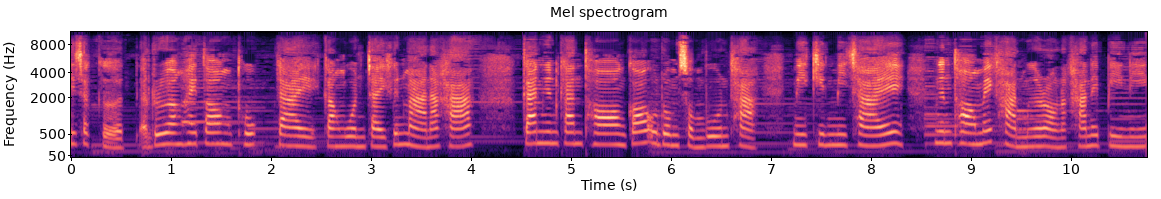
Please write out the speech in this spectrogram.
ที่จะเกิดเรื่องให้ต้องทุกข์ใจกังวลใจขึ้นมานะคะ การเงินการทองก็อุดมสมบูรณ์ค่ะ มีกินมีใช้ เงินทองไม่ขาดมือหรอกนะคะในปีนี้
